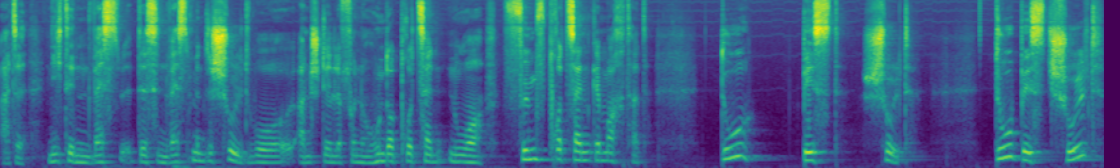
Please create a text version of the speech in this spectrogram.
also nicht Invest, das Investment ist schuld, wo anstelle von 100% nur 5% gemacht hat. Du bist schuld. Du bist schuld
